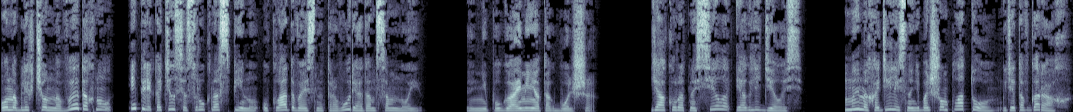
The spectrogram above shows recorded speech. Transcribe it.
Он облегченно выдохнул и перекатился с рук на спину, укладываясь на траву рядом со мной. «Не пугай меня так больше». Я аккуратно села и огляделась. Мы находились на небольшом плато, где-то в горах.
